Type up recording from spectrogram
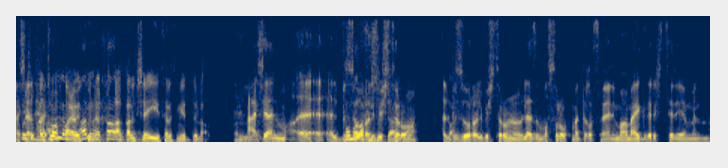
عشان. أتوقع يكون. أقل شيء 300 دولار ولا- عشان آه، هم البذور اللي بيشتروه البذور اللي بيشترونه لازم مصروف مدرسة يعني ما ما يقدر يشتري من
